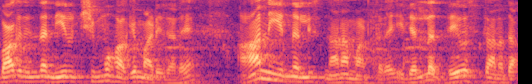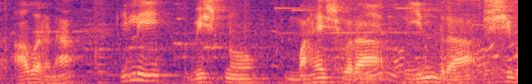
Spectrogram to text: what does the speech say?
ಭಾಗದಿಂದ ನೀರು ಚಿಮ್ಮು ಹಾಗೆ ಮಾಡಿದ್ದಾರೆ. ಆ ನೀರಿನಲ್ಲಿ ಸ್ನಾನ ಮಾಡ್ತಾರೆ. ಇದೆಲ್ಲ ದೇವಸ್ಥಾನದ ಆವರಣ. ಇಲ್ಲಿ ವಿಷ್ಣು, ಮಹೇಶ್ವರ, ಇಂದ್ರ, ಶಿವ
